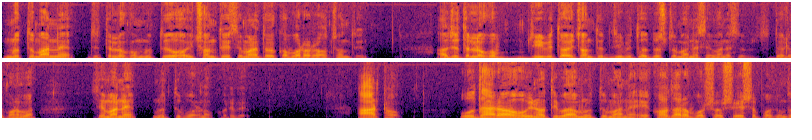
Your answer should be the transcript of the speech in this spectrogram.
ମୃତ୍ୟୁମାନେ ଯେତେ ଲୋକ ମୃତ୍ୟୁ ହୋଇଛନ୍ତି ସେମାନେ ତ କବରରେ ଅଛନ୍ତି। ଆଉ ଯେତେ ଲୋକ ଜୀବିତ ହୋଇଛନ୍ତି ଜୀବିତ ଦୁଷ୍ଟମାନେ ସେମାନେ ସେତେବେଳେ କ'ଣ ହେବ? ସେମାନେ ମୃତ୍ୟୁବରଣ କରିବେ। ଆଠ ଉଦ୍ଧାର ହୋଇନଥିବା ମୃତ୍ୟୁମାନେ ଏକ ହଜାର ବର୍ଷ ଶେଷ ପର୍ଯ୍ୟନ୍ତ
